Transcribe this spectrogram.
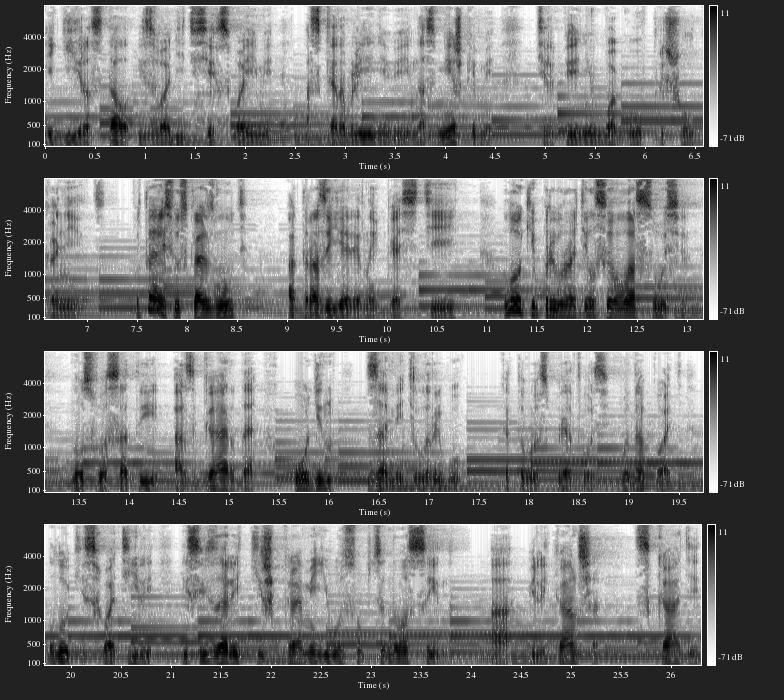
Эгира стал изводить всех своими оскорблениями и насмешками, терпению богов пришел конец. Пытаясь ускользнуть от разъяренных гостей, Локи превратился в лосося, но с высоты Асгарда Один заметил рыбу, которая спряталась в водопаде. Локи схватили и связали кишками его собственного сына, а великанша Скади,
